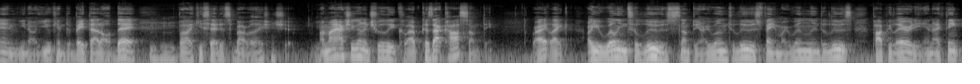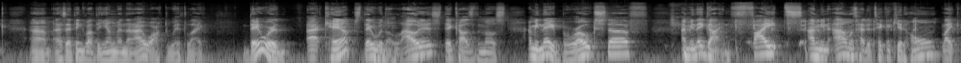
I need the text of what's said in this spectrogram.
And you know, you can debate that all day, Mhm. but like you said, it's about relationship. Yeah. Am I actually going to truly collaborate? Because that costs something, right? Like, are you willing to lose something? Are you willing to lose fame? Are you willing to lose popularity? And I think, um, as I think about the young men that I walked with, like, they were at camps. They were the loudest. They caused the most. I mean, they broke stuff. I mean, they got in fights. I mean, I almost had to take a kid home. Like,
